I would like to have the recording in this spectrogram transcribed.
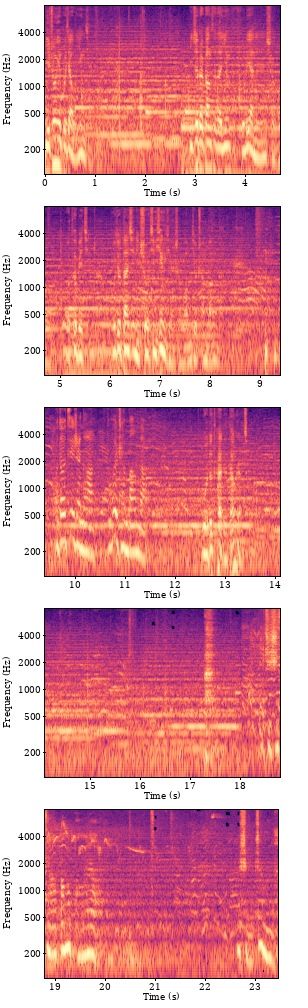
你终于不叫我应小姐。你知道刚才在应付福利宴的人时候，我特别紧张，我就担心你受气应先生，我们就穿帮的。我都记着呢，不会穿帮的。我的太太当然从。我只是想要帮个朋友，为什么这么难呀？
